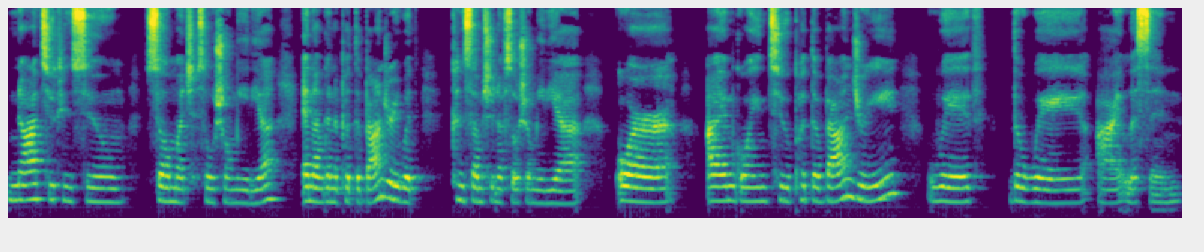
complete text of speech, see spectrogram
not to consume so much social media, and I'm going to put the boundary with consumption of social media, or I'm going to put the boundary with the way I listen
